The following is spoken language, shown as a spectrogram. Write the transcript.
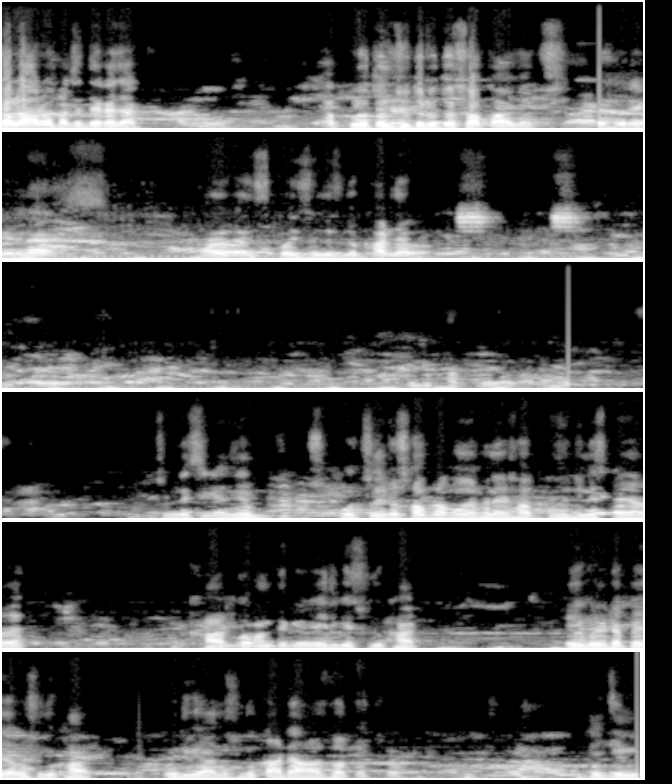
চলো আর পাশে দেখা যাক। পুরাতন জুতো টুতো সব পাওয়া যাচ্ছে। করে গেছে না হ্যাঁ গাইস কই সুন্দর সুন্দর খাট দেখো। কিন্তু খাট পেয়ে যাবে। চলেছি গাইস প্রচণ্ড সব রকম এখানে সব কিছু জিনিস পেয়ে যাবে। খাট দোকান থেকে, এইদিকে শুধু খাট। এই গলিটা পেয়ে যাবে শুধু খাট। ওইদিকে আছে শুধু কাঠে আসবাবপত্র। প্রচণ্ড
